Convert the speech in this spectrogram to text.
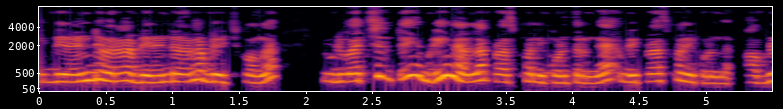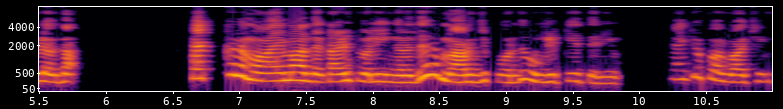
இப்படி ரெண்டு விரல் அப்படி ரெண்டு விரல் அப்படி வச்சுக்கோங்க. இப்படி வச்சுக்கிட்டு இப்படி நல்லா ப்ரெஸ் பண்ணி கொடுத்துருங்க. இப்படி ப்ரெஸ் பண்ணி கொடுங்க. அவ்வளவுதான். டக்குன்னு மாயமாக அந்த கழுத்து வலிங்கிறது மறைஞ்சு போகிறது உங்களுக்கே தெரியும். தேங்க்யூ ஃபார் வாட்சிங்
